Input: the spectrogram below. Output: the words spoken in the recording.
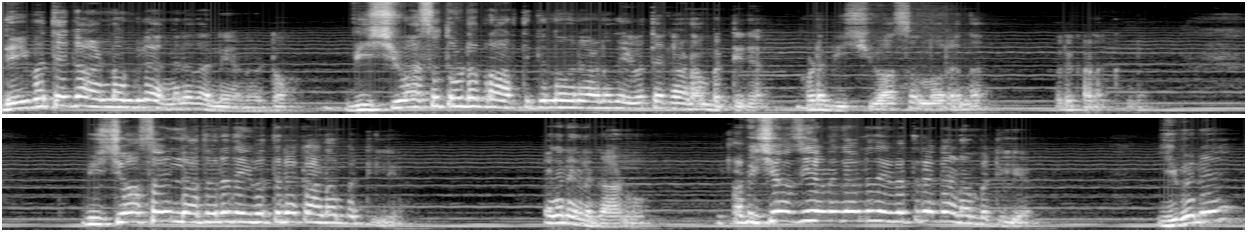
ദൈവത്തെ കാണണമെങ്കിൽ അങ്ങനെ തന്നെയാണ് കേട്ടോ. വിശ്വാസത്തോടെ പ്രാർത്ഥിക്കുന്നവനാണ് ദൈവത്തെ കാണാൻ പറ്റുക. അവിടെ വിശ്വാസം എന്ന് പറയുന്ന ഒരു കണക്കുണ്ട്. വിശ്വാസം ഇല്ലാത്തവന് ദൈവത്തിനെ കാണാൻ പറ്റില്ല. എങ്ങനെയാണ് കാണും. അവിശ്വാസിയാണെങ്കിൽ അവന് ദൈവത്തിനെ കാണാൻ പറ്റില്ല. ഇവന്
